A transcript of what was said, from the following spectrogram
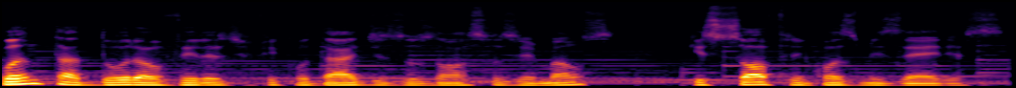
quanta dor ao ver as dificuldades dos nossos irmãos que sofrem com as misérias.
